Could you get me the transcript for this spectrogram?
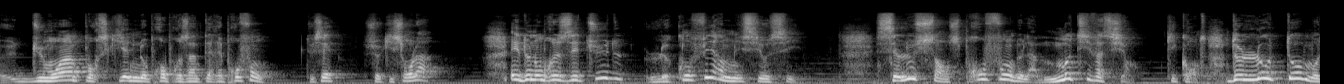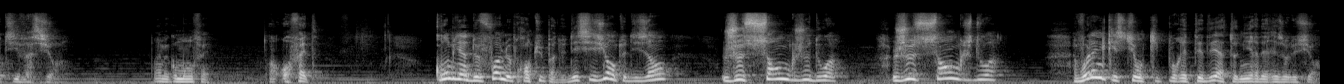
euh, du moins pour ce qui est de nos propres intérêts profonds. Tu sais, ceux qui sont là, et de nombreuses études le confirment ici aussi. C'est le sens profond de la motivation qui compte, de l'automotivation. Ouais, mais comment on fait? En fait, combien de fois ne prends-tu pas de décision en te disant « je sens que je dois, je sens que je dois ». Voilà une question qui pourrait t'aider à tenir des résolutions.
